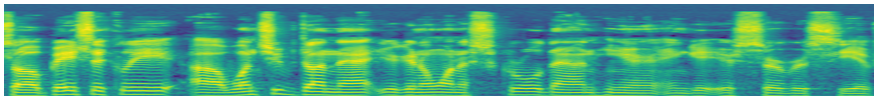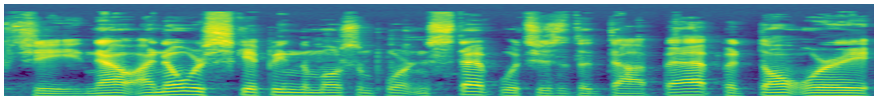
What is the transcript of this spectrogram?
so basically, uh, once you've done that, you're gonna want to scroll down here and get your server CFG. Now I know we're skipping the most important step, which is the .bat, but don't worry,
